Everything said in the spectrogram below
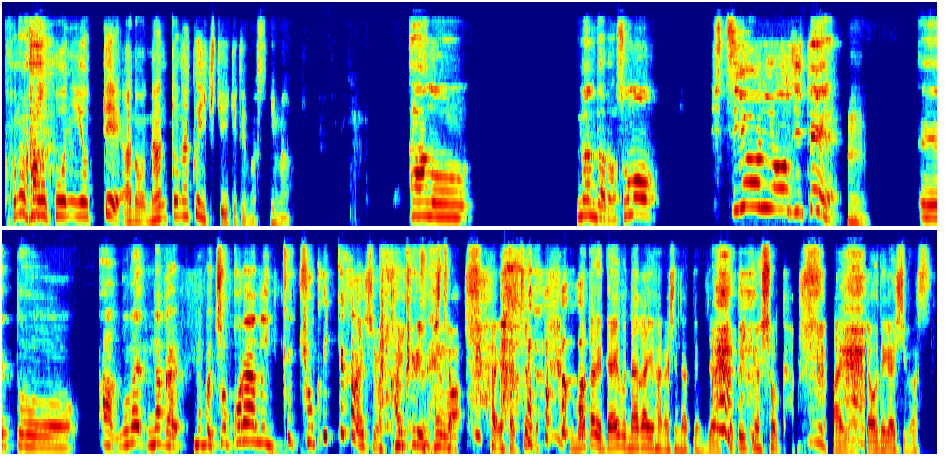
この方法によって、あの、なんとなく生きていけてます、今。あの、なんだろう、その、必要に応じて、うんえっ、と、あ、ごめん、なんか、やっぱちょ、これあの、一曲曲言ってからでしょ、解決編は。はいはい、ちょっと、またね、だいぶ長い話になってるんで、じゃあ、曲行きましょうか。はいはい、じゃあ、お願いします。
